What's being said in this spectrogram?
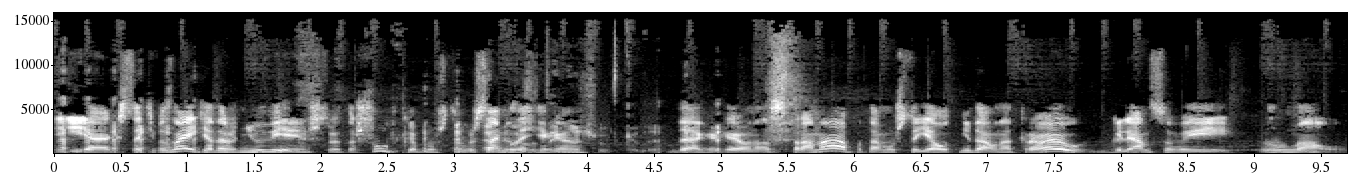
Я, кстати, вы знаете, я даже не уверен, что это шутка, потому что вы же сами а знаете, какая, шутка, да. Да, какая у нас страна, потому что я вот недавно открываю глянцевый журнал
